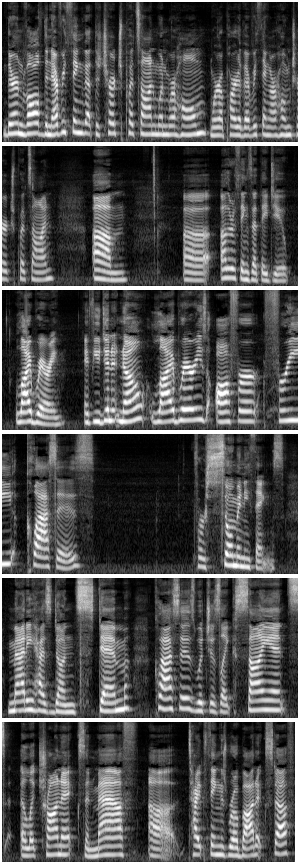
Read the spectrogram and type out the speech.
They're involved in everything that the church puts on when we're home. We're a part of everything our home church puts on. Um, uh, other things that they do. Library. If you didn't know, libraries offer free classes for so many things. Maddie has done STEM classes, which is like science, electronics, and math uh, type things, robotic stuff.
